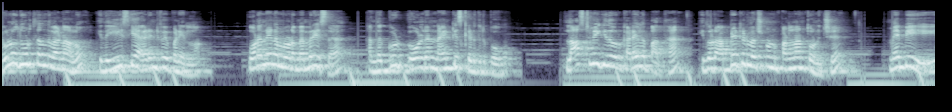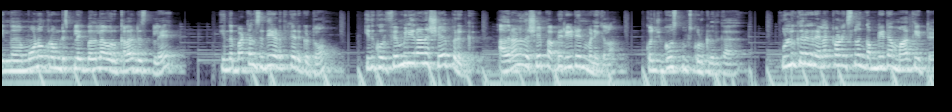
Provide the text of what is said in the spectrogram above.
எவ்வளோ தூரத்துலேருந்து வேணாலும் இதை ஈஸியாக ஐடென்டிஃபை பண்ணிடலாம். உடனே நம்மளோட மெமரிஸை அந்த குட் ஓல்டன் நைன்டிஸ்க்கு எடுத்துகிட்டு போகும். லாஸ்ட் வீக் இது ஒரு கடையில் பார்த்தேன். இதோட அப்டேட்டட் வெர்ஷன் ஒன்று பண்ணலான்னு தோணுச்சு. மேபி இந்த மோனோக்ரோம் டிஸ்பிளேக்கு பதிலாக ஒரு கலர் டிஸ்பிளே இந்த பட்டன்ஸ் இதே இடத்துல இருக்கட்டும். இதுக்கு ஒரு ஃபெமிலியரான ஷேப் இருக்குது அதனால் இந்த ஷேப் அப்படியே ரீடைன் பண்ணிக்கலாம். கொஞ்சம் கூஸ் பம்ப்ஸ் கொடுக்குறதுக்காக. உள்ளுக்கு இருக்கிற எலக்ட்ரானிக்ஸ்லாம் கம்ப்ளீட்டாக மாற்றிட்டு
